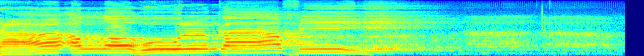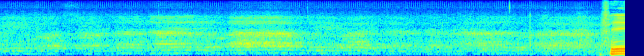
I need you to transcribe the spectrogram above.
La allahul kafi. Fi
